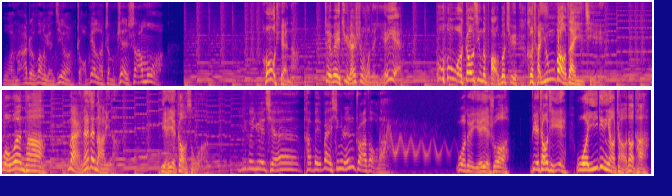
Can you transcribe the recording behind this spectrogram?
我拿着望远镜找遍了整片沙漠。哦天哪，这位居然是我的爷爷！哦，我高兴地跑过去和他拥抱在一起。”我问他：“奶奶在哪里呢？”爷爷告诉我：“一个月前，他被外星人抓走了。”我对爷爷说：“别着急，我一定要找到他。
